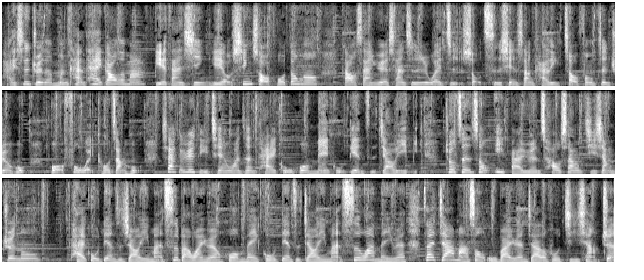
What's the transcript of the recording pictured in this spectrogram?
还是觉得门槛太高了吗？别担心，也有新手活动哦。到三月三十日为止，首次线上开立兆丰证券户或副委托账户，下个月底前完成台股或美股电子交交易笔，就赠送一百元超商吉祥券哦。台股电子交易满四百万元或美股电子交易满四万美元，再加码送五百元家乐福吉祥券。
